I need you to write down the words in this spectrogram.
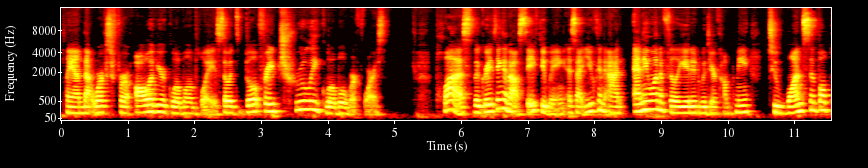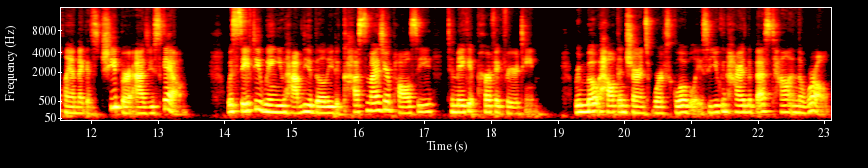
plan that works for all of your global employees. So it's built for a truly global workforce. Plus, the great thing about Safety Wing is that you can add anyone affiliated with your company to one simple plan that gets cheaper as you scale. With Safety Wing, you have the ability to customize your policy to make it perfect for your team. Remote health insurance works globally, so you can hire the best talent in the world.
